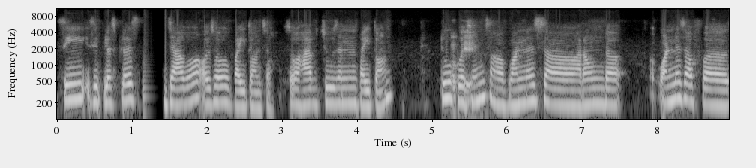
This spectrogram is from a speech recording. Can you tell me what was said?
C, C, Java, also Python, sir. So I have chosen Python. Two Okay. questions. Uh, one is uh, around, uh, one is of uh,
